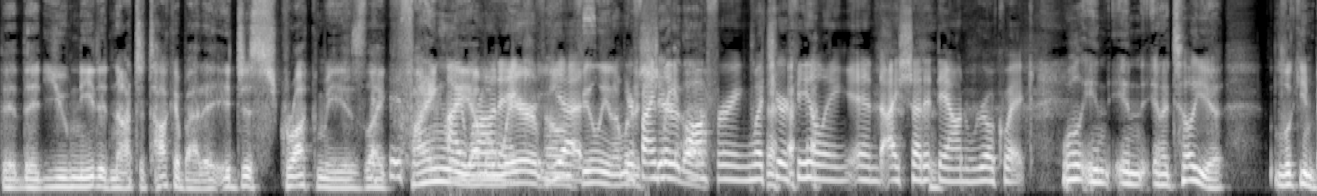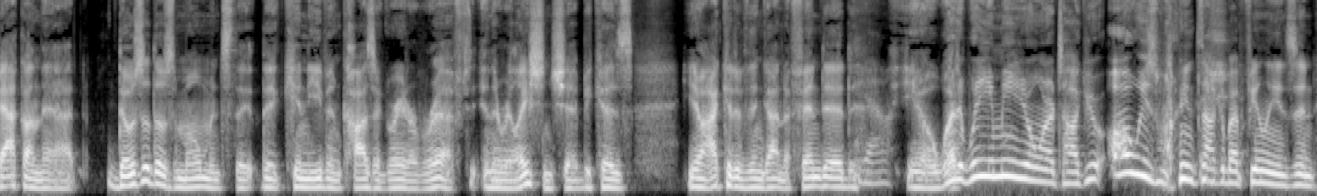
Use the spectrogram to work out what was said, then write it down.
that, that you needed not to talk about it. It just struck me as like, finally, Ironic. I'm aware of how yes. I'm feeling. I'm going to share that. You're finally offering what you're feeling, and I shut it down real quick. Well, in in and I tell you, looking back on that, those are those moments that, that can even cause a greater rift in the relationship because you know i could have then gotten offended yeah. you know what what do you mean you don't want to talk you're always wanting to talk about feelings and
